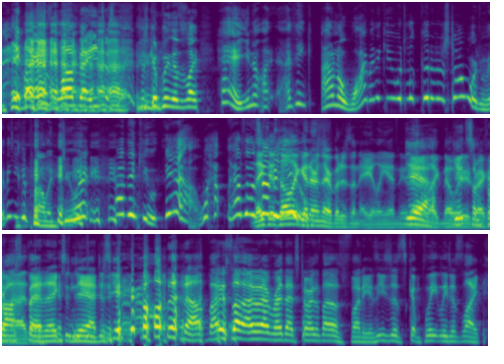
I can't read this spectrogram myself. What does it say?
Like, I just love that. He just just completely was like, hey, you know, I, I think I don't know why, but I think you would look good in a Star Wars movie. I think you could probably do it. I think you, yeah. Well, how, how's that They sound should to totally you? get her in there, but as an alien. You know, Yeah, like nobody get some recognize her. prosthetics and yeah, just get all that out. But I just thought I read that story. I thought it was funny. Is he's just completely just like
